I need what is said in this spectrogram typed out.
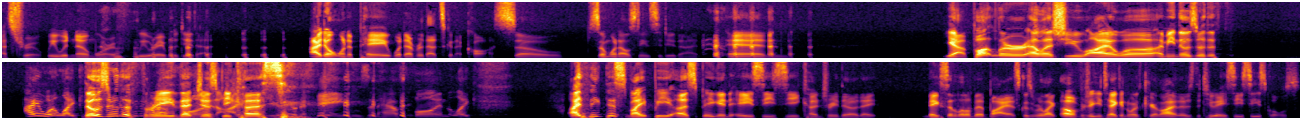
That's true. We would know more if we were able to do that. I don't want to pay whatever that's going to cost, so someone else needs to do that. And yeah, Butler, LSU, Iowa. I mean, those are the Iowa, like Those are the you can go three that just Iowa, because- you can go to Ames and have fun, like I think this might be us being an ACC country, though, that makes it a little bit biased because we're like, oh, Virginia Tech and North Carolina, there's the two ACC schools.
